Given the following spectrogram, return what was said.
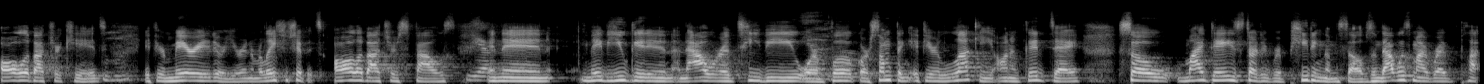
all about your kids mm-hmm. if you're married or you're in a relationship it's all about your spouse yeah. and then maybe you get in an hour of TV or yeah. a book or something if you're lucky on a good day. So my days started repeating themselves, and that was my red pla-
